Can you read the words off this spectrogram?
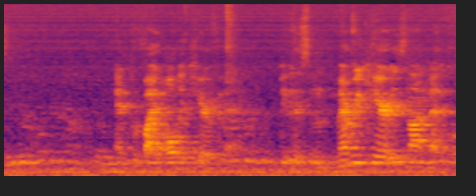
and provide all the care for them because memory care is non-medical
